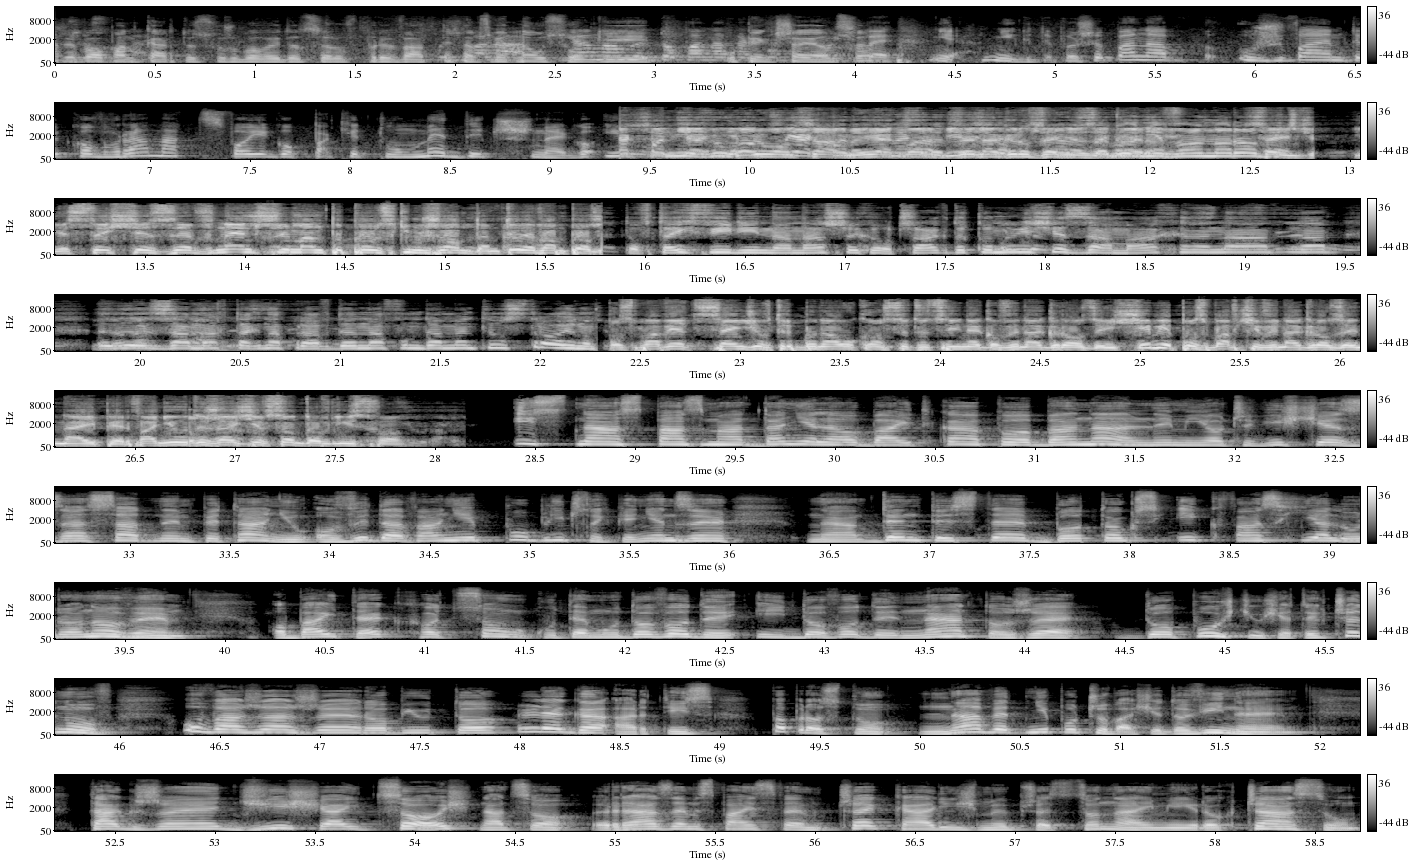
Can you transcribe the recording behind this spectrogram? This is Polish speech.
Używał pan karty służbowej do celów prywatnych, na przykład na ja usługi mam do pana taką upiększające? prośbę. Nie, nigdy. Proszę pana, używałem tylko w ramach swojego pakietu medycznego. I pan nie wyłączamy, jak pan wynagrodzenia zabiera. nie wolno robić. Sędzia. Jesteście zewnętrznym antypolskim rządem, tyle wam powiem. To w tej chwili na naszych oczach dokonuje się zamach na, na e, zamach tak naprawdę na fundamenty ustroju. No, Pozbawiać sędziów Trybunału Konstytucyjnego wynagrodzeń. Siebie pozbawcie wynagrodzeń najpierw, a nie uderzajcie w sądownictwo. Istna spazma Daniela Obajtka po banalnym i oczywiście zasadnym pytaniu o wydawanie publicznych pieniędzy na dentystę, botoks i kwas hialuronowy. Obajtek, choć są ku temu dowody i dowody na to, że dopuścił się tych czynów, uważa, że robił to lega artis, po prostu nawet nie poczuwa się do winy. Także dzisiaj coś, na co razem z Państwem czekaliśmy przez co najmniej rok czasu.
